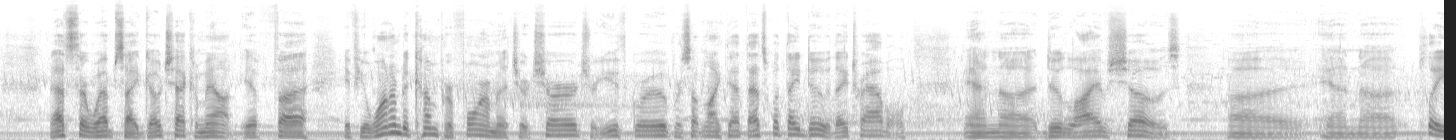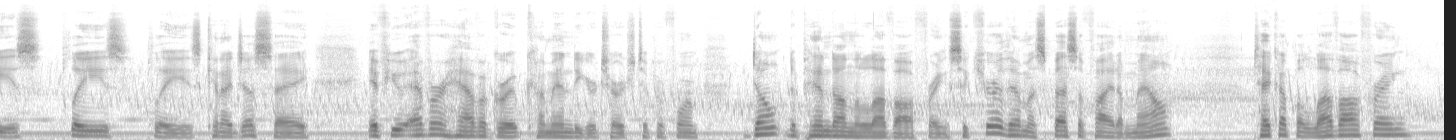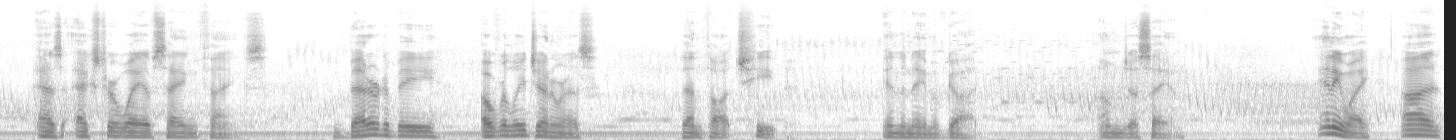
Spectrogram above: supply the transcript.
That's their website. Go check them out. If uh, if you want them to come perform at your church or youth group or something like that, that's what they do. They travel and uh, do live shows. Uh, and uh, please, please, please, can I just say, if you ever have a group come into your church to perform, don't depend on the love offering. Secure them a specified amount. Take up a love offering as extra way of saying thanks. Better to be overly generous than thought cheap in the name of God. I'm just saying. Anyway, uh,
